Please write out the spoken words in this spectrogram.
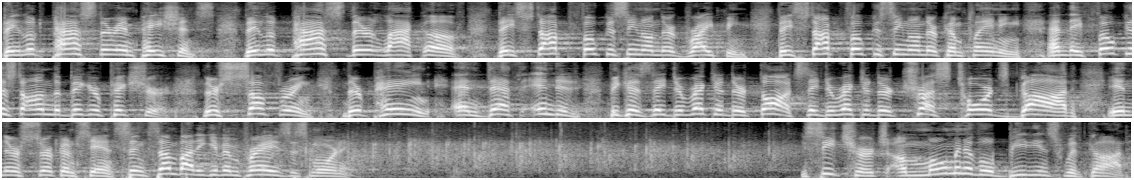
They looked past their impatience. They looked past their lack of. They stopped focusing on their griping. They stopped focusing on their complaining. And they focused on the bigger picture. Their suffering, their pain, and death ended because they directed their thoughts, they directed their trust towards God in their circumstance. And somebody give him praise this morning. You see, church, a moment of obedience with God.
